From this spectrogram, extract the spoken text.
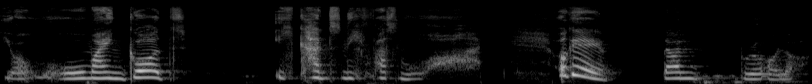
Jo, oh mein Gott. Ich kann es nicht fassen. What? Okay, dann Brawler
